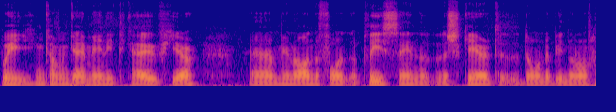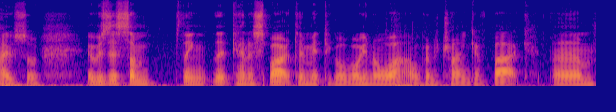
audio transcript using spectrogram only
way you can come and get me? I need to get out of here um, you know, on the phone to the police saying that they're scared that they don't want to be in their own house. So it was just something that kind of sparked in me to go, well, you know what, I'm going to try and give back. Um,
